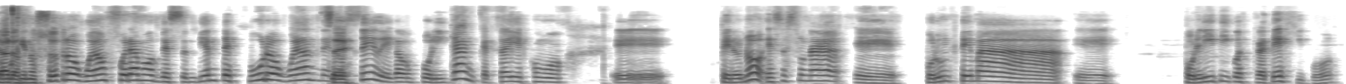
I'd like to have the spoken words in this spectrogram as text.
Como claro, que nosotros, weón, fuéramos descendientes puros, weón, de, no sí, sé, de Caupolicán, ¿cachai? Es como... eh, pero no, esa es una... eh, por un tema eh, político estratégico,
